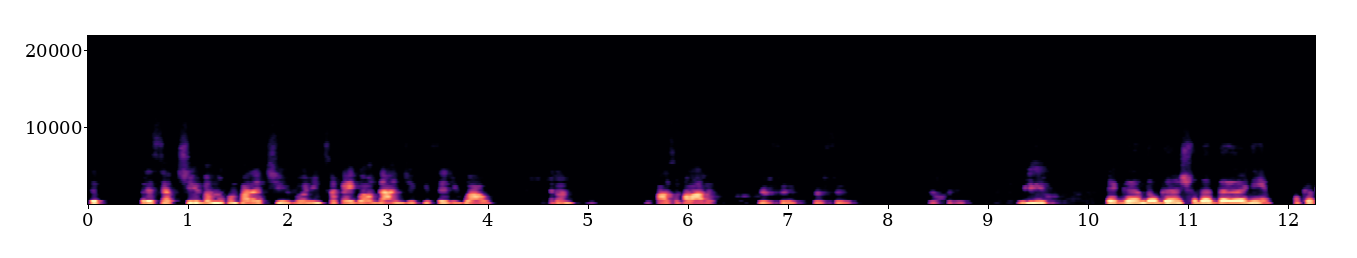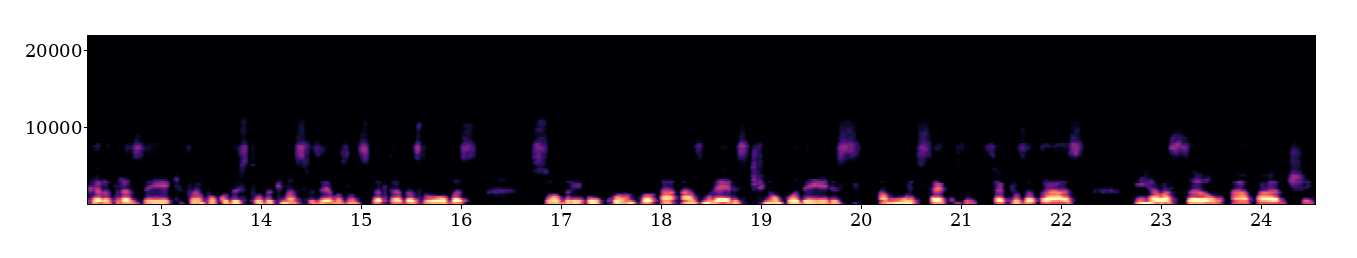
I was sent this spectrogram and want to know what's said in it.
depreciativa no comparativo. A gente só quer igualdade, que seja igual. Era... Passo a palavra. Perfeito, perfeito. Perfeito. Me... Pegando o gancho da Dani, o que eu quero trazer, que foi um pouco do estudo que nós fizemos no Despertar das Lobas, sobre o quanto a, as mulheres tinham poderes há muitos séculos, séculos atrás em relação à parte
